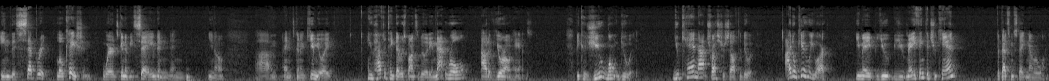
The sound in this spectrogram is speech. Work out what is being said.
in this separate location where it's going to be saved and, and you know um, and it's going to accumulate you have to take that responsibility and that role out of your own hands. Because you won't do it. You cannot trust yourself to do it. I don't care who you are. You may you you may think that you can but that's mistake number one.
